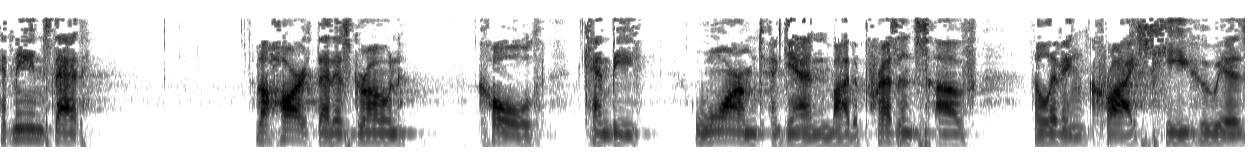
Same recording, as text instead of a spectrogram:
It means that the heart that has grown cold can be warmed again by the presence of the living Christ, He who is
